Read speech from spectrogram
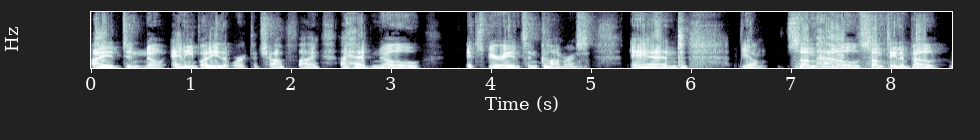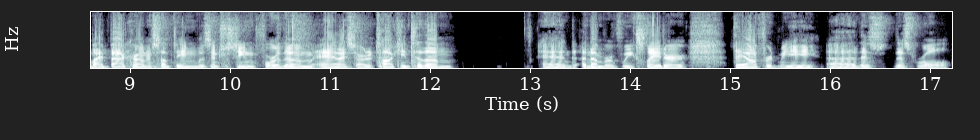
I didn't know anybody that worked at Shopify. I had no experience in commerce. And, you know, somehow something about my background or something was interesting for them. And I started talking to them. And a number of weeks later, they offered me uh, this this role.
